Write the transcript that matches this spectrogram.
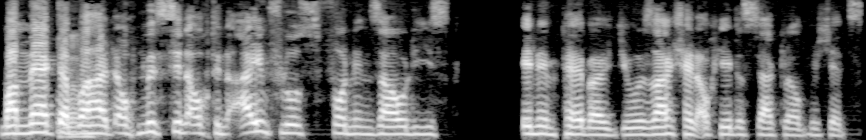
man merkt Ja. aber halt auch ein bisschen auch den Einfluss von den Saudis in den Pay-Per-View. Sage ich halt auch jedes Jahr, glaube ich, jetzt.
